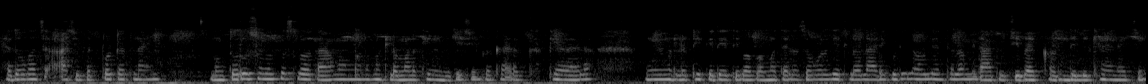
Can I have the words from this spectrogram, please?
ह्या दोघांचं अजिबात पटत नाही. मग तो रुसूनच बसला होता. मग मला म्हटलं मला खेळणी देशील का खेळ खेळायला? मी म्हटलं ठीक आहे देते बाबा. मग त्याला जवळ घेतलं लाडीगुडी लावली आणि त्याला मी दादूची बॅग काढून दिली खेळण्याची.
